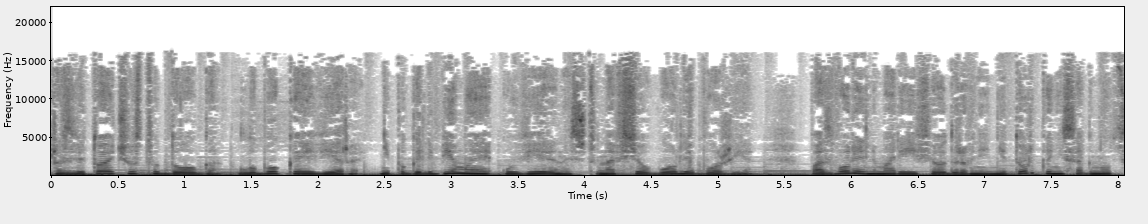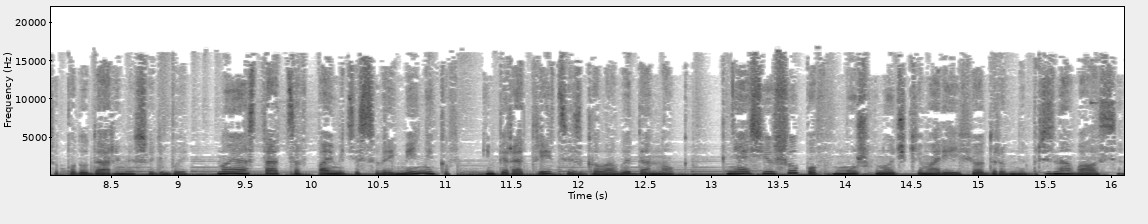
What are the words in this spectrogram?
развитое чувство долга, глубокая вера, непоголебимая уверенность, что на все воля Божья позволили Марии Федоровне не только не согнуться под ударами судьбы, но и остаться в памяти современников императрицы с головы до ног. Князь Юсупов, муж внучки Марии Федоровны, признавался.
